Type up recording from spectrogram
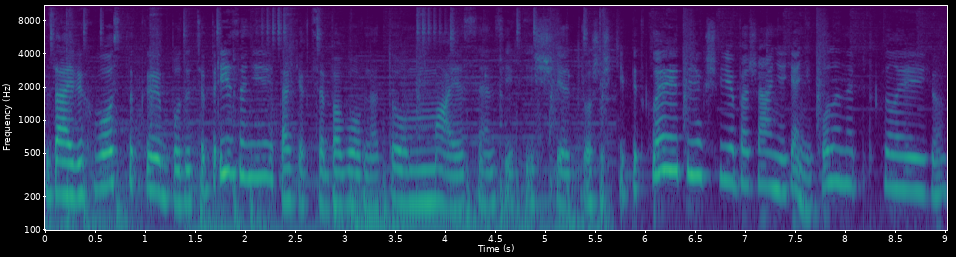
зайві хвостики будуть обрізані. Так як це бавовна, то має сенс їх іще трошечки підклеїти, якщо є бажання. Я ніколи не підклеюю.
